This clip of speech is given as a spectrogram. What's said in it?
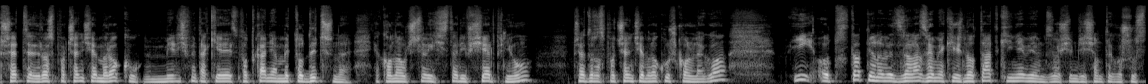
przed rozpoczęciem roku mieliśmy takie spotkania metodyczne jako nauczyciele historii w sierpniu, przed rozpoczęciem roku szkolnego I ostatnio nawet znalazłem jakieś notatki, nie wiem, z 86,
